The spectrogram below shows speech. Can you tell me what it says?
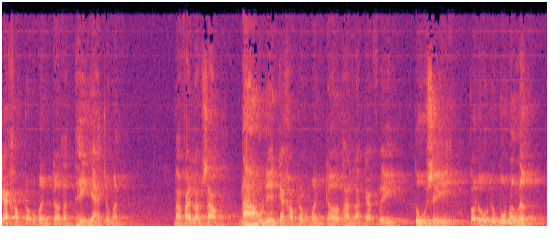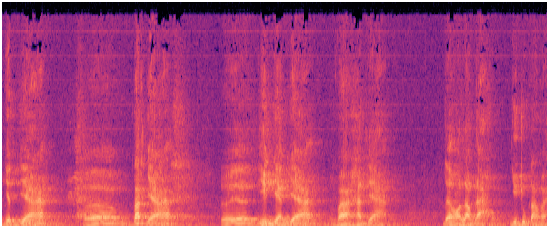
các học trò của mình trở thành thị giả cho mình. Mà phải làm sao? Đào luyện các học trò của mình trở thành là các vị tu sĩ có đủ được bốn năng lực dịch giả uh, tác giả rồi diễn giảng giả và hành giả để họ làm đạo như chúng ta vậy.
